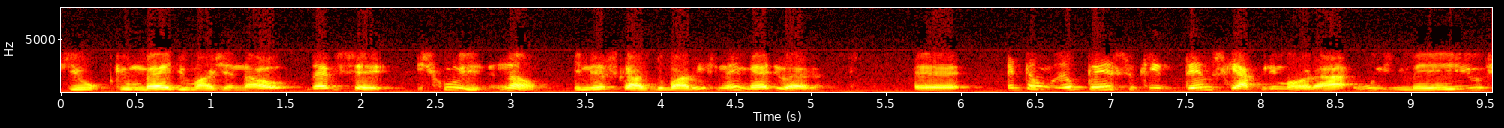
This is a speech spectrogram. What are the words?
que o, que o médio marginal deve ser excluído. Não. E nesse caso do Barulho, nem médio era. É, então, eu penso que temos que aprimorar os meios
